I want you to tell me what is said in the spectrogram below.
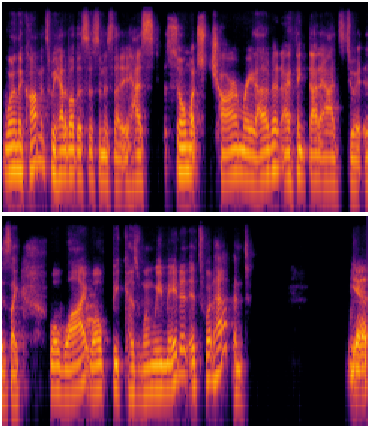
one of the comments we had about the system is that it has so much charm right out of it i think that adds to it is like well why? Well because when we made it it's what happened. Yeah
